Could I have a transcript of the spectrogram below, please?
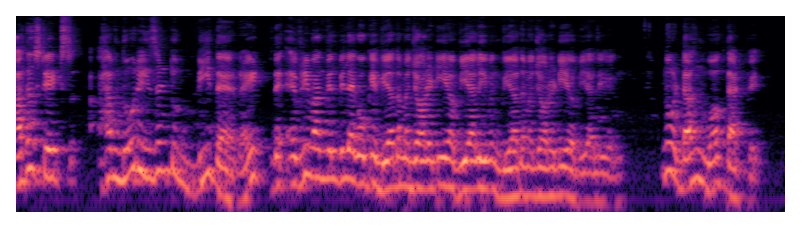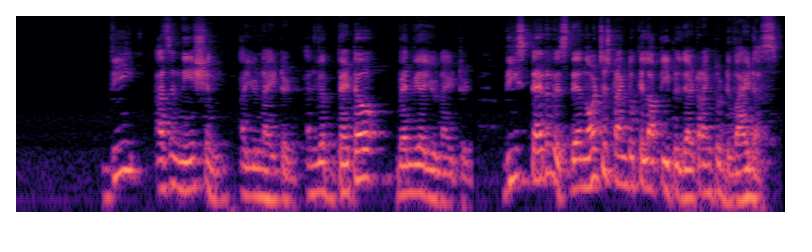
other states have no reason to be there, right? They, everyone will be like, okay, we are the majority here, we are leaving, we are the majority here, we are leaving. No, it doesn't work that way. We as a nation are united, and we are better when we are united. These terrorists, they are not just trying to kill our people, they are trying to divide us,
